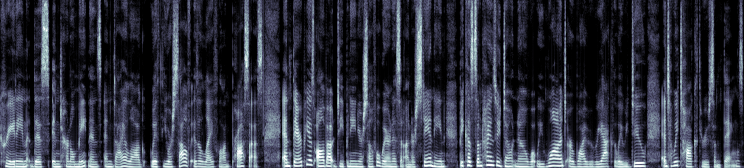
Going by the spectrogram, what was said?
creating this internal maintenance and dialogue with yourself is a lifelong process. And therapy is all about deepening your self awareness and understanding because sometimes we don't know what we want or why we react the way we do until we talk through some things,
